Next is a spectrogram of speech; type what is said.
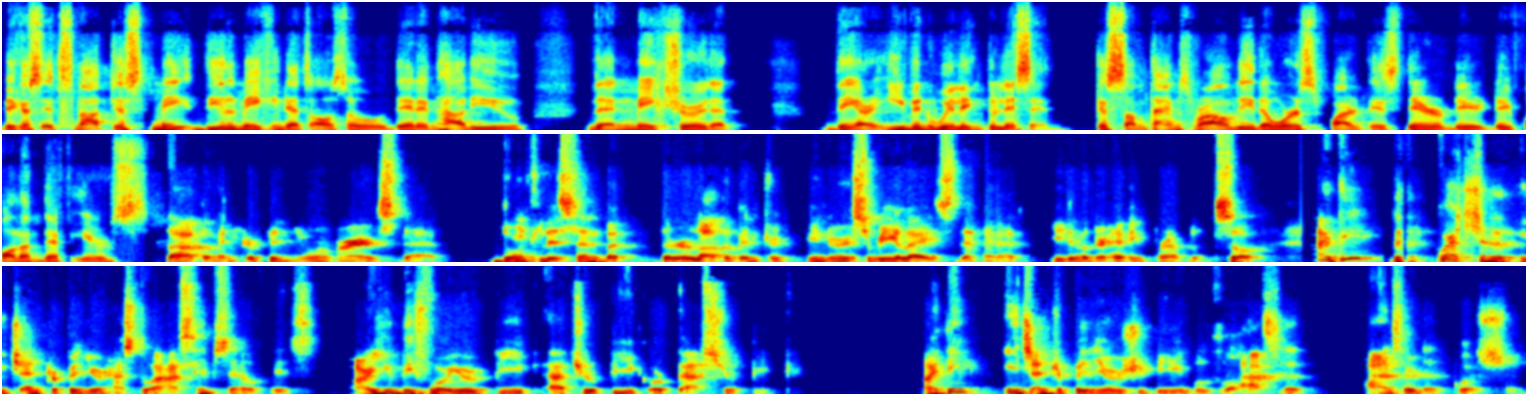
Because it's not just ma- deal making that's also there. And how do you then make sure that they are even willing to listen? Because sometimes probably the worst part is they're, they they fall on deaf ears. A lot of entrepreneurs that don't listen, but there are a lot of entrepreneurs realize that you know they're having problems. So I think the question that each entrepreneur has to ask himself is: Are you before your peak, at your peak, or past your peak? I think each entrepreneur should be able to ask that answer that question.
